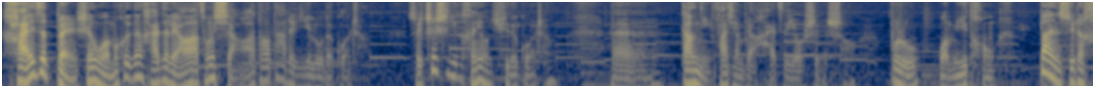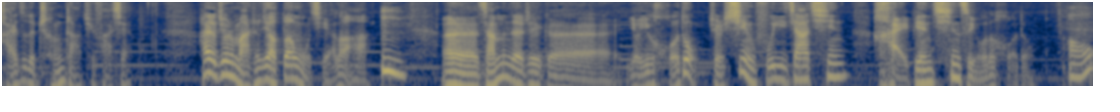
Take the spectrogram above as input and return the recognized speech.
孩子本身，我们会跟孩子聊啊，从小啊到大这一路的过程，所以这是一个很有趣的过程。呃，当你发现不了孩子优势的时候，不如我们一同伴随着孩子的成长去发现。还有就是马上就要端午节了啊，嗯呃，咱们的这个有一个活动，就是幸福一家亲海边亲子游的活动。哦，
